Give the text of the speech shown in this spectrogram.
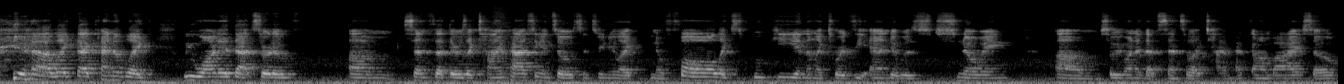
yeah, like that kind of like we wanted that sort of um, sense that there was like time passing, and so since we knew like you know fall, like spooky, and then like towards the end it was snowing, um, so we wanted that sense of like time had gone by. So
